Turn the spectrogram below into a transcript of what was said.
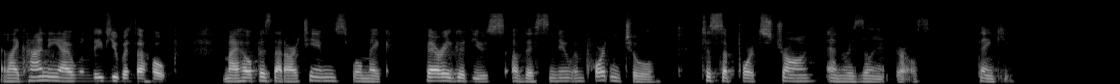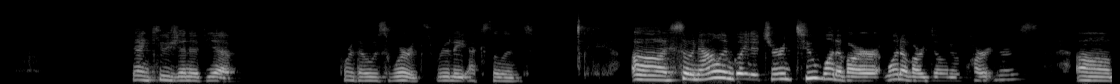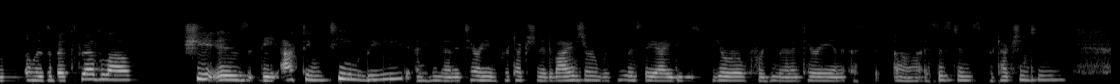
And like Hani, I will leave you with a hope. My hope is that our teams will make very good use of this new important tool to support strong and resilient girls. Thank you. Thank you, Genevieve, for those words. Really excellent. Uh, so now I'm going to turn to one of our one of our donor partners, um, Elizabeth Drevlau. She is the acting team lead and humanitarian protection advisor with USAID's Bureau for Humanitarian Ass uh, Assistance Protection Team.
